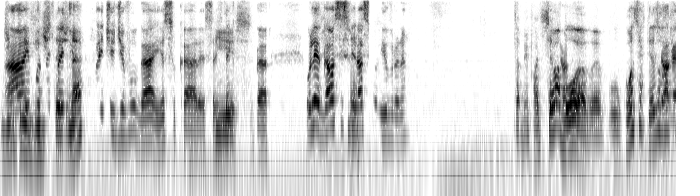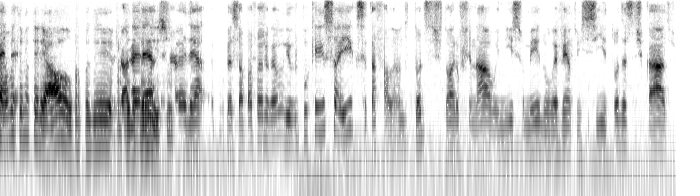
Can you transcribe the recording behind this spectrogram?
de ah, entrevistas, né? Vai te divulgar isso, cara. Isso. isso. O legal é se virasse é. um livro, né? Também pode ser uma boa. Com certeza o Rafael vai ter material para poder, pra poder fazer ideia, isso. Ideia o pessoal para jogar um livro, porque isso aí que você está falando, toda essa história, o final, o início, o meio do evento em si, todos esses casos,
